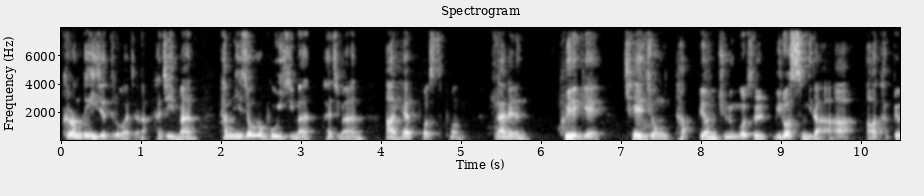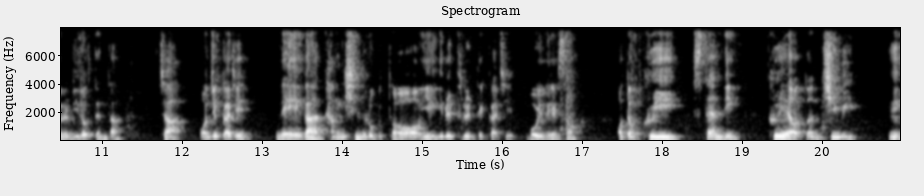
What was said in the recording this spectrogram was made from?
그런데 이제 들어가잖아. 하지만 합리적으로 보이지만 하지만 I have postponed. 나는 그에게 최종 답변 주는 것을 미뤘습니다. 아 답변을 미뤘댄다. 자 언제까지? 내가 당신으로부터 얘기를 들을 때까지 뭐에 대해서 어떤 그의 스탠딩, 그의 어떤 지위, 응?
